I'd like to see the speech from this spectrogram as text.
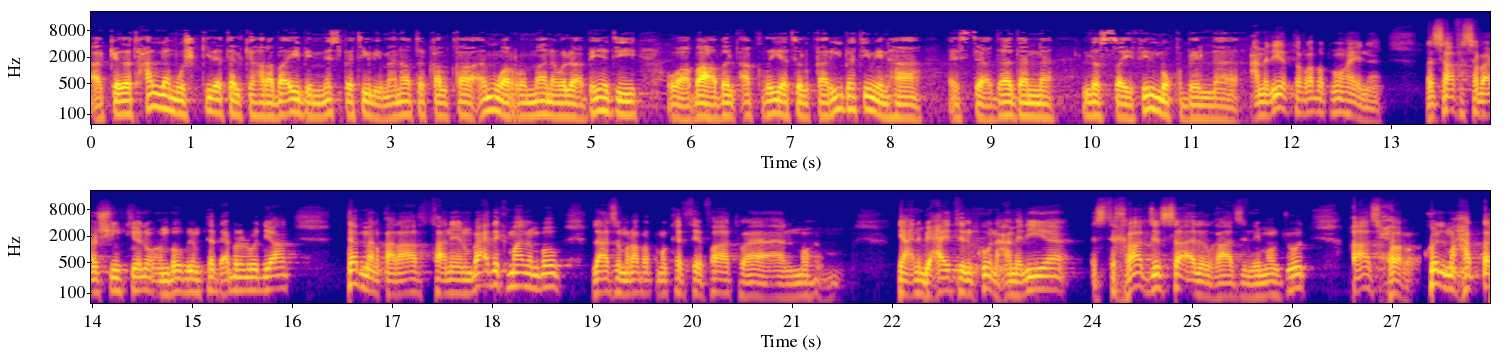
أكدت حل مشكلة الكهرباء بالنسبة لمناطق القائم والرمان والعبيد وبعض الأقضية القريبة منها استعدادا للصيف المقبل. عملية الربط مو هينة. مسافة 27 كيلو أنبوب يمتد عبر الوديان. تم القرار ثانيا بعد إكمال الأنبوب لازم ربط مكثفات والمهم. يعني بحيث نكون عملية استخراج السائل الغاز اللي موجود. غاز حر. كل محطة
